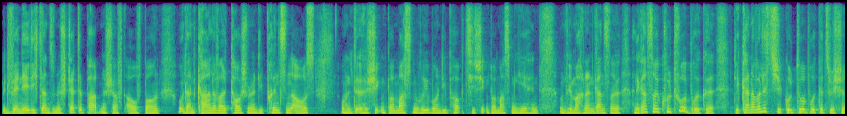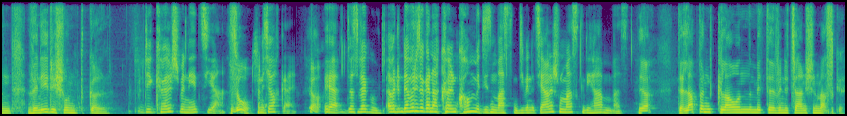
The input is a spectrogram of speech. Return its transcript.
mit Venedig dann so eine Städtepartnerschaft aufbauen und an Karneval tauschen wir dann die Prinzen aus und äh, schicken ein paar Masken rüber und die Popzi schicken ein paar Masken hierhin und wir machen eine ganz neue, eine ganz neue Kulturbrücke, die karnevalistische Kulturbrücke zwischen Venedig und Köln. Die Kölsch-Venezia. So. Finde ich auch geil. Ja. Ja, das wäre gut. Aber da würde ich sogar nach Köln kommen mit diesen Masken. Die venezianischen Masken, die haben was. Ja. Der Lappenclown mit der venezianischen Maske.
